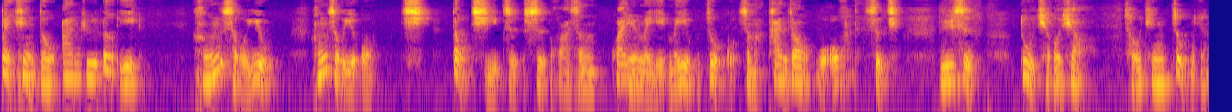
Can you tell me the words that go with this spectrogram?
百姓都安居乐业，很少有很少有欺盗窃之事发生，官员们也没有做过什么贪赃枉法的事情。于是，杜桥向朝廷奏明，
